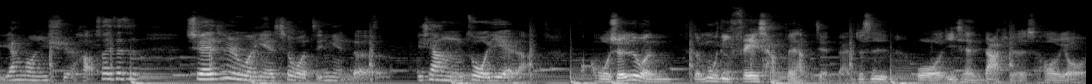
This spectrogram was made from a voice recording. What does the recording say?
一样东西学好，所以这次学日文也是我今年的一项作业啦。我学日文的目的非常非常简单，就是我以前大学的时候有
